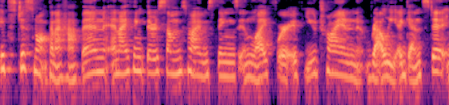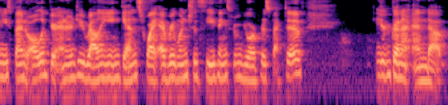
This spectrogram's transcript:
it's just not going to happen. And I think there's sometimes things in life where if you try and rally against it and you spend all of your energy rallying against why everyone should see things from your perspective, you're going to end up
